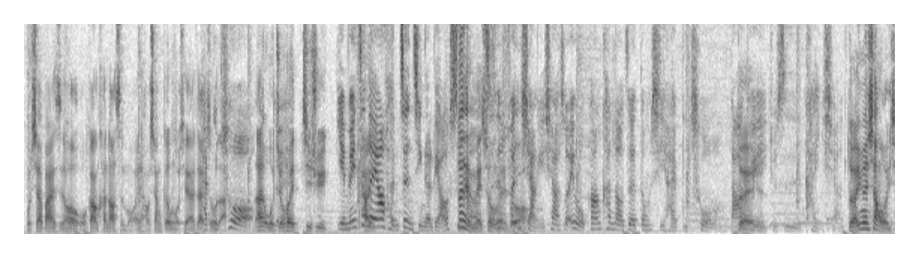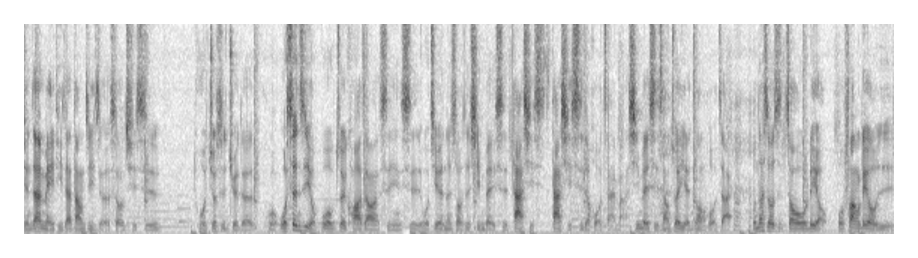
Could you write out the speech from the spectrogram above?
我下班的时候，我刚刚看到什么，哎、欸，好像跟我现在在做的不错，那我就会继续。也没真的要很正经的聊什么，对，没错，只是分享一下说，哎、欸，我刚刚看到这个东西还不错，大家可以就是看一下。对，因为像我以前在媒体在当记者的时候，其实。我就是觉得我，我我甚至有过最夸张的事情是，我记得那时候是新北市大喜大喜市的火灾嘛，新北史上最严重的火灾。我那时候是周六，我放六日，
